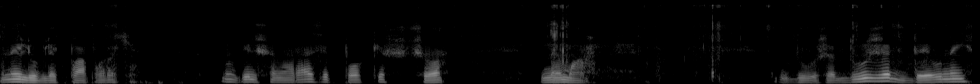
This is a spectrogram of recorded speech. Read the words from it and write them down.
Вони люблять папороті. Ну, більше наразі поки що нема. Дуже-дуже дивний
